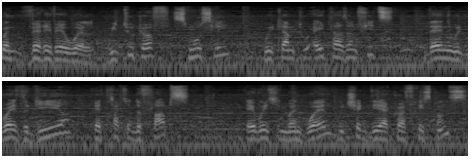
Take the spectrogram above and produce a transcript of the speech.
went very, very well. We took off smoothly. We climbed to 8,000 feet. Then we raised the gear, retracted the flaps. Everything went well. We checked the aircraft response.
